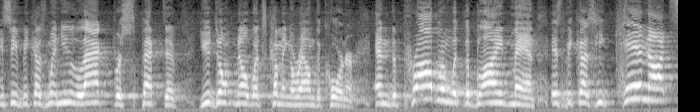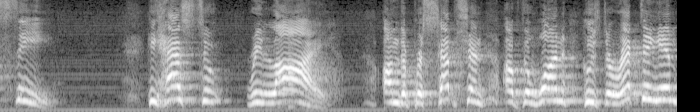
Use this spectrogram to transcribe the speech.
You see, because when you lack perspective, you don't know what's coming around the corner. And the problem with the blind man is because he cannot see. He has to rely on the perception of the one who's directing him,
